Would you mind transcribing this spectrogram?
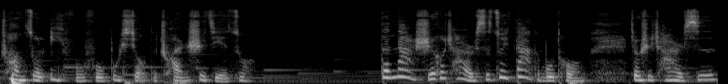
创作了一幅幅不朽的传世杰作。但纳什和查尔斯最大的不同，就是查尔斯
